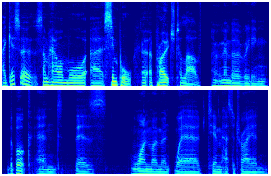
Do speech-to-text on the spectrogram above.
I guess, a somehow a more uh, simple uh, approach to love. I remember reading the book, and there's one moment where Tim has to try and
